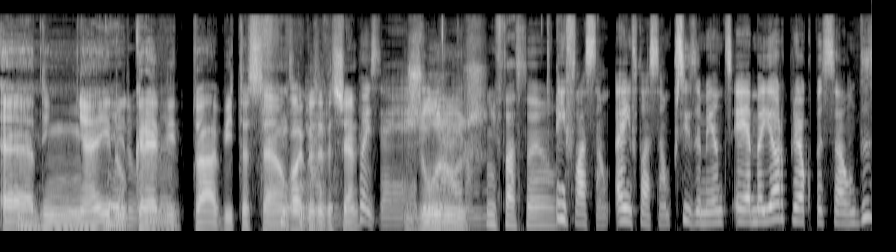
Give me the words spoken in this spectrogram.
Ah, dinheiro, Dinheiro, crédito à habitação, qualquer coisa desse género? Pois é. Juros. dinheiro. Inflação. A inflação. A inflação, precisamente, é a maior preocupação de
